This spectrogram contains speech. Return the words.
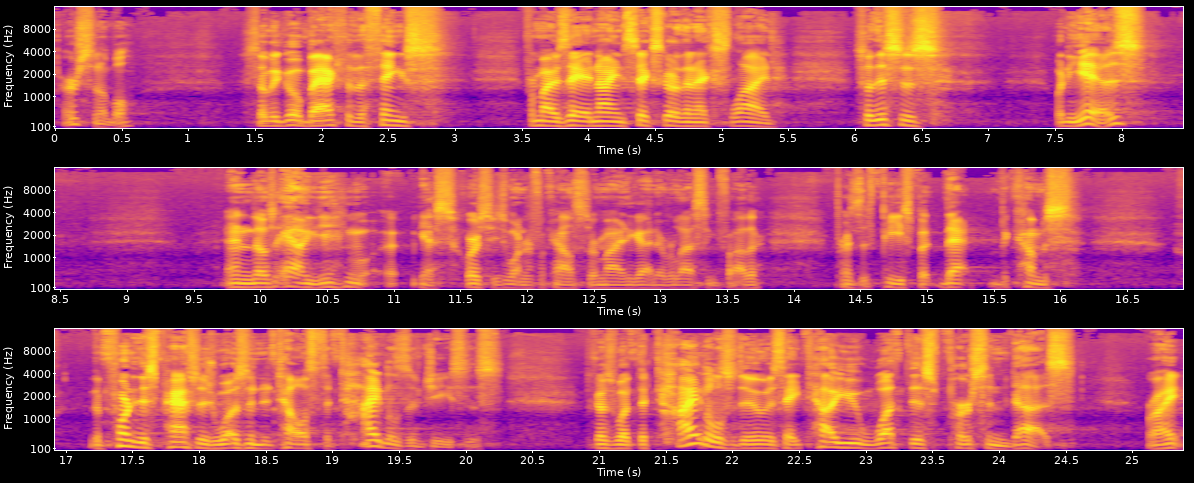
personable. So we go back to the things from Isaiah 9 6. Go to the next slide. So this is what he is. And those, yeah, yes, of course, he's wonderful counselor, mighty God, everlasting Father, Prince of Peace. But that becomes the point of this passage wasn't to tell us the titles of Jesus, because what the titles do is they tell you what this person does, right?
